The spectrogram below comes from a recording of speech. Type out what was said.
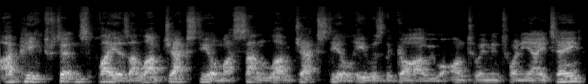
I picked certain players. I love Jack Steele. My son loved Jack Steele. He was the guy. We were onto him in 2018.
